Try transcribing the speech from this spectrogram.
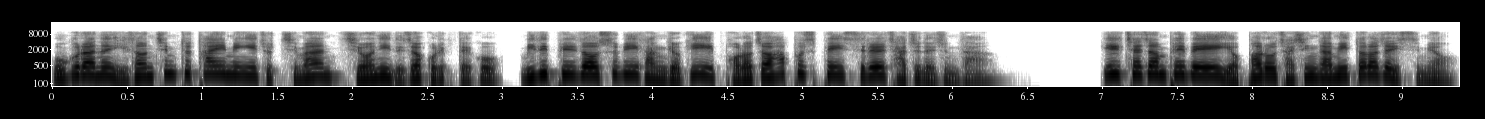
오그라는 이선 침투 타이밍이 좋지만 지원이 늦어 고립되고 미드필더 수비 간격이 벌어져 하프 스페이스를 자주 내준다. 1차전 패배의 여파로 자신감이 떨어져 있으며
